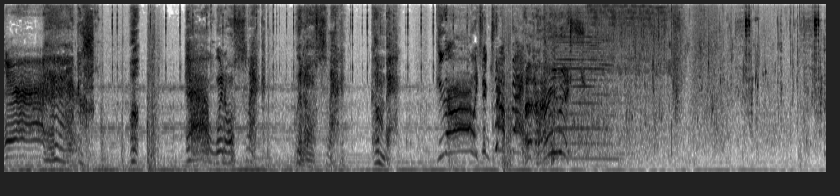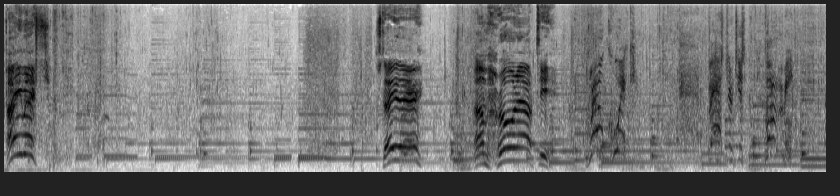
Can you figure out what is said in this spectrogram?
Ah, ah, went on slack. Went on slack. Come back. Oh, it's a drop back! Uh, Hamish! Hamish! Stay there. I'm rowing out to you. Real quick! Bastard just bumped me!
